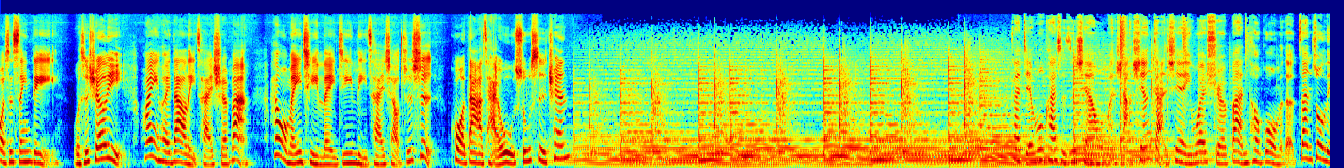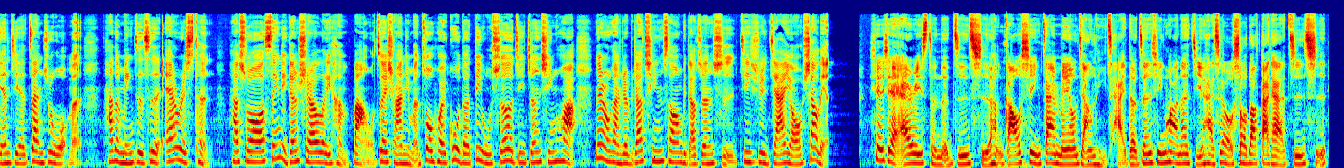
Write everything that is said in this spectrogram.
我是 Cindy，我是 Shirley，欢迎回到理财学霸，和我们一起累积理财小知识，扩大财务舒适圈。在节目开始之前，我们想先感谢一位学伴透过我们的赞助连接赞助我们，他的名字是 Ariston。他说：“Cindy 跟 Shirley 很棒，我最喜欢你们做回顾的第五十二集真心话，内容感觉比较轻松，比较真实。继续加油，笑脸！谢谢 Ariston 的支持，很高兴在没有讲理财的真心话那集，还是有受到大家的支持。”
